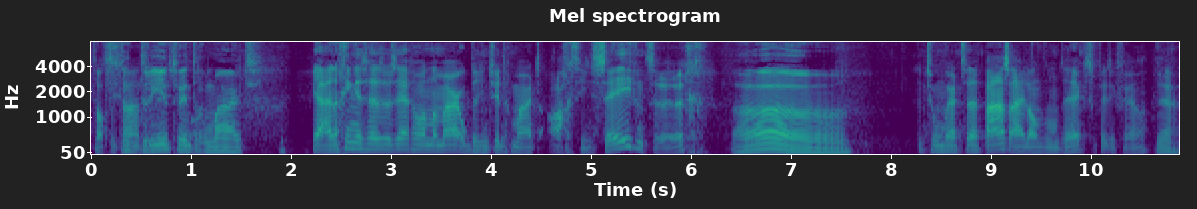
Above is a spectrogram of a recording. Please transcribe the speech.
wat de datum is. 23 maart. Ja, en dan gingen ze zo zeggen van... nou, Maar op 23 maart 1870... Oh, Toen werd uh, Paaseiland ontdekt, of weet ik veel. ja.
